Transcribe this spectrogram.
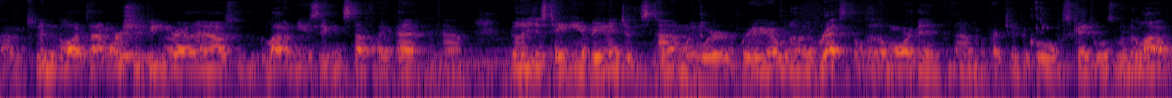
um, spending a lot of time worshiping around the house with loud music and stuff like that, and um, really just taking advantage of this time when we're we're able to rest a little more than um, our typical schedules would allow.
